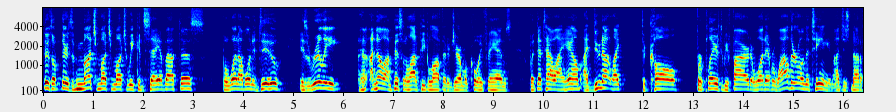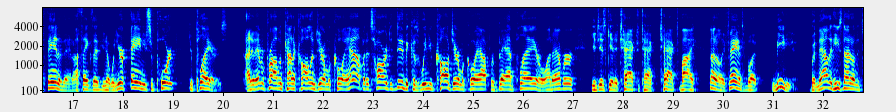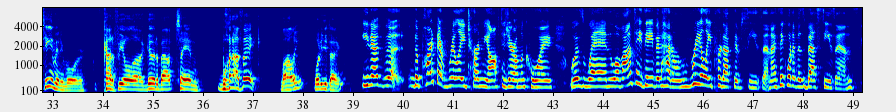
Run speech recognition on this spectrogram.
there's a there's much, much, much we could say about this. But what I want to do is really I know I'm pissing a lot of people off that are Gerald McCoy fans, but that's how I am. I do not like to call for players to be fired or whatever while they're on the team. I'm just not a fan of that. I think that, you know, when you're a fan, you support your players. I didn't have a problem kind of calling Gerald McCoy out, but it's hard to do because when you call Gerald McCoy out for bad play or whatever, you just get attacked, attacked, attacked by not only fans, but the media. But now that he's not on the team anymore, kind of feel uh, good about saying what I think. Molly, what do you think? You know, the the part that really turned me off to Gerald McCoy was when Lavonte David had a really productive season. I think one of his best seasons.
